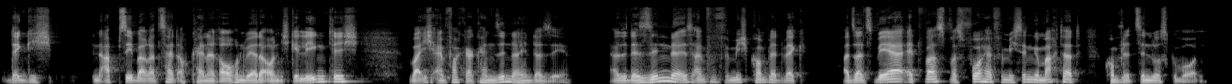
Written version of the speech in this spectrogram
denke ich, in absehbarer Zeit auch keine rauchen werde, auch nicht gelegentlich, weil ich einfach gar keinen Sinn dahinter sehe. Also der Sinn, der ist einfach für mich komplett weg. Also als wäre etwas, was vorher für mich Sinn gemacht hat, komplett sinnlos geworden.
